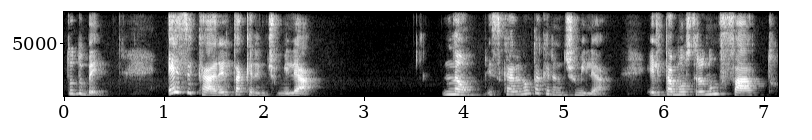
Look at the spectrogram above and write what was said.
Tudo bem. Esse cara, ele tá querendo te humilhar? Não, esse cara não tá querendo te humilhar. Ele tá mostrando um fato.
